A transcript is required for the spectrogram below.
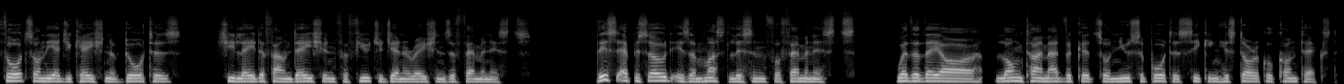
Thoughts on the Education of Daughters, she laid a foundation for future generations of feminists. This episode is a must listen for feminists, whether they are long-time advocates or new supporters seeking historical context.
